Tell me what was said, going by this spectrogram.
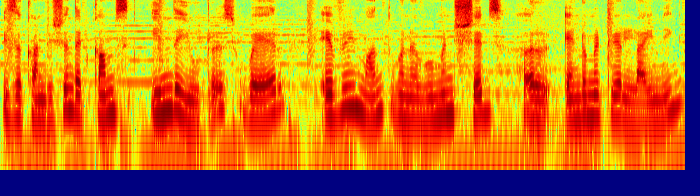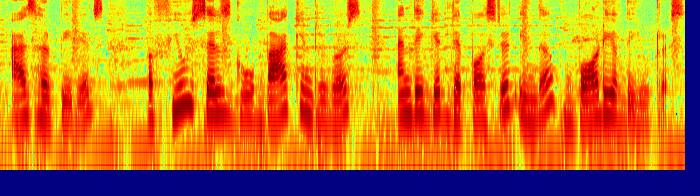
is a condition that comes in the uterus where every month when a woman sheds her endometrial lining as her periods, a few cells go back in reverse and they get deposited in the body of the uterus.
